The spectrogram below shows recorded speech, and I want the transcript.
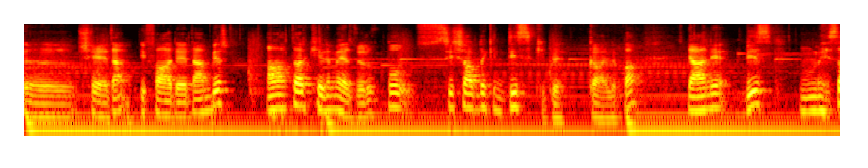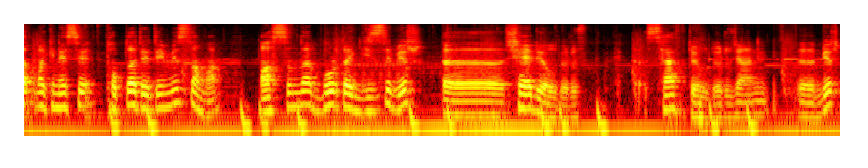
e, şeyden ifade eden bir anahtar kelime yazıyoruz. Bu C Sharp'daki disk gibi galiba. Yani biz hesap makinesi topla dediğimiz zaman aslında burada gizli bir e, şey de yolluyoruz. Self de yolluyoruz. Yani e, bir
